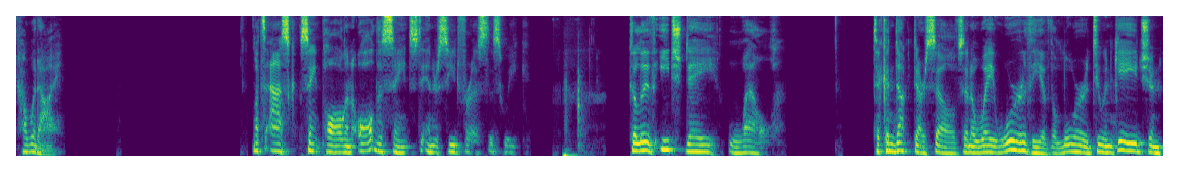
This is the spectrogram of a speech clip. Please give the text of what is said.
How would I? Let's ask St. Paul and all the saints to intercede for us this week, to live each day well, to conduct ourselves in a way worthy of the Lord, to engage in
